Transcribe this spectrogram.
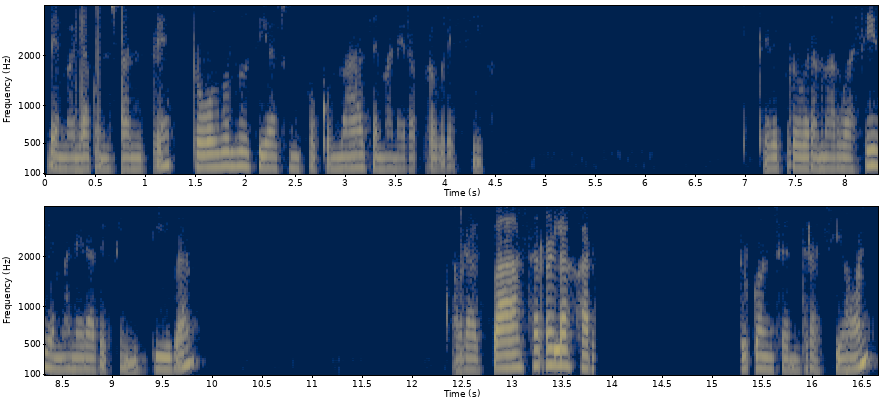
de manera constante, todos los días un poco más de manera progresiva quede programado así de manera definitiva. Ahora vas a relajar tu concentración,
